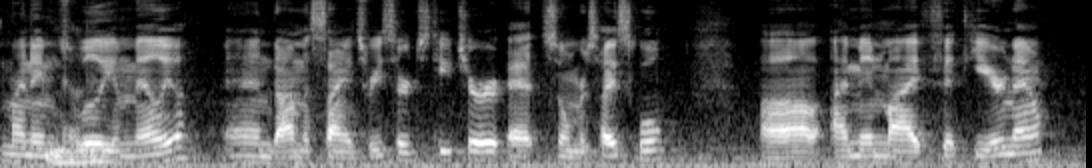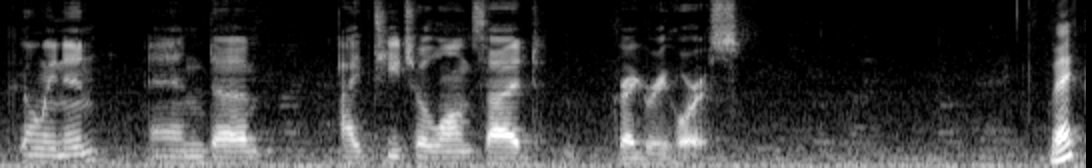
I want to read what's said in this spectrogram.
My name is no. William Maelia, and I'm a science research teacher at Somers High School. Uh, I'm in my fifth year now, going in, and uh, I teach alongside Gregory Horrace. Greg?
